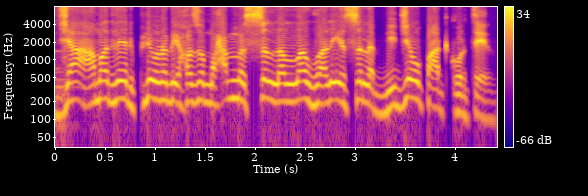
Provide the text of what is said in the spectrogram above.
যা আমাদের প্রিয় নবী হজরত মোহাম্মদ সাল্লাল্লাহু আলাইহি সাল্লাম নিজেও পাঠ করতেন।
